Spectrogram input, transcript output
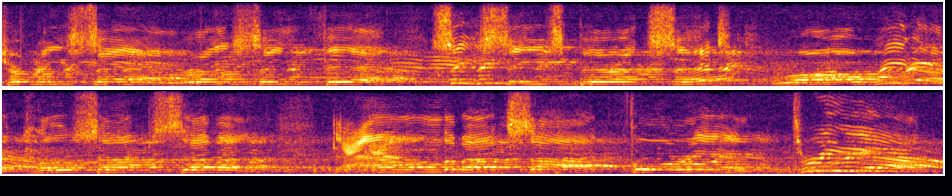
Therese Ann racing fifth. CC Spirit sixth. Royal Rita close up seven. Down the backside. Four in. Three out.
